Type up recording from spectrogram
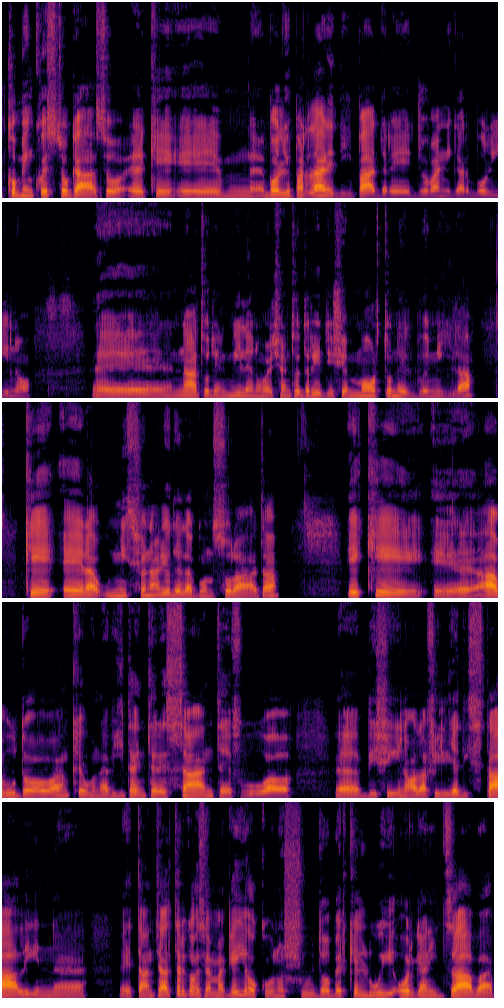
come in questo caso, eh, che ehm, voglio parlare di padre Giovanni Garbolino, eh, nato nel 1913 e morto nel 2000, che era un missionario della Consolata e che eh, ha avuto anche una vita interessante, fu eh, vicino alla figlia di Stalin eh, e tante altre cose, ma che io ho conosciuto perché lui organizzava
